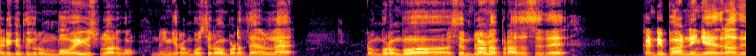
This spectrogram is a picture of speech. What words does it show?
எடுக்கிறதுக்கு ரொம்பவே யூஸ்ஃபுல்லாக இருக்கும். நீங்கள் ரொம்ப சிரமப்பட தேவையில்ல. ரொம்ப ரொம்ப சிம்பிளான ப்ராசஸ் இது. கண்டிப்பாக நீங்கள் எதனாவது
